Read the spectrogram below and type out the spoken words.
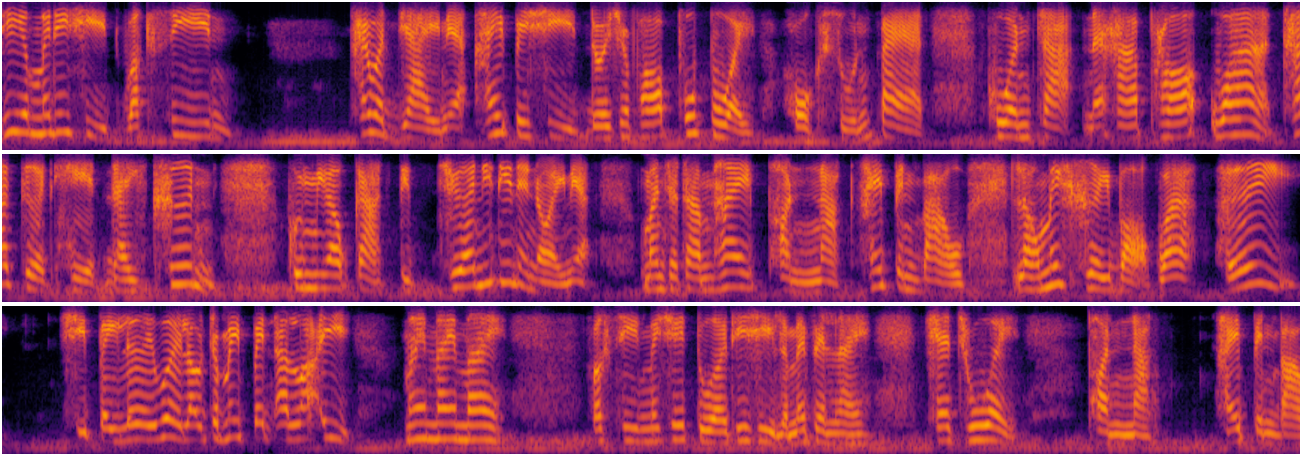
ที่ยังไม่ได้ฉีดวัคซีนไข้หวัดใหญ่เนี่ยให้ไปฉีดโดยเฉพาะผู้ป่วย 608 ควรจะนะคะ เพราะว่าถ้าเกิดเหตุใดขึ้น คุณมีโอกาสติดเชื้อนิดๆหน่อยๆเนี่ย มันจะทำให้ผ่อนหนักให้เป็นเบา เราไม่เคยบอกว่า เฮ้ย ฉีดไปเลยเว้ยเราจะไม่เป็นอะไร ไม่ไม่ไม่วัคซีนไม่ใช่ตัวที่ฉีดแล้วไม่เป็นไร แค่ช่วยผ่อนหนักให้เป็นเบา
